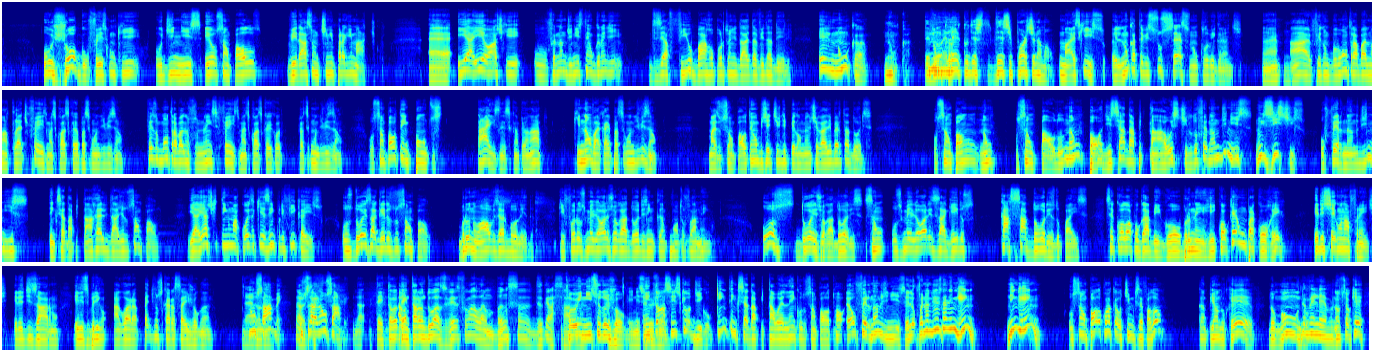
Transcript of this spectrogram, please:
o jogo fez com que o Diniz e o São Paulo virassem um time pragmático. É, e aí eu acho que o Fernando Diniz tem o grande desafio barra oportunidade da vida dele. Ele nunca, Nunca. Teve um Nunca. elenco desse, desse porte na mão. mais que isso, ele nunca teve sucesso num clube grande. Né? Hum. Ah, eu fiz um bom trabalho no Atlético, fez, mas quase caiu para a segunda divisão. Fez um bom trabalho no Fluminense, fez, mas quase caiu para a segunda divisão. O São Paulo tem pontos tais nesse campeonato que não vai cair para a segunda divisão. Mas o São Paulo tem o objetivo de pelo menos chegar à Libertadores. O São Paulo não, o São Paulo não pode se adaptar ao estilo do Fernando Diniz. Não existe isso. O Fernando Diniz tem que se adaptar à realidade do São Paulo. E aí acho que tem uma coisa que exemplifica isso. Os dois zagueiros do São Paulo, Bruno Alves e Arboleda, que foram os melhores jogadores em campo contra o Flamengo. Os dois jogadores são os melhores zagueiros caçadores do país. Você coloca o Gabigol, o Bruno Henrique, qualquer um para correr, eles chegam na frente, eles desarmam, eles brigam. Agora, pede pros caras sair jogando. É, não, dá. sabem. Não, Os caras não sabem. Tentou, tentaram duas vezes, foi uma lambança desgraçada. Foi o né? início do jogo. Início do então, jogo. assim, isso que eu digo. Quem tem que se adaptar ao elenco do São Paulo atual é o Fernando Diniz. Ele, o Fernando Diniz não é ninguém. Ninguém. O São Paulo, qual que é o time que você falou? Campeão do quê? Do mundo. Não me lembro. Não sei o quê.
